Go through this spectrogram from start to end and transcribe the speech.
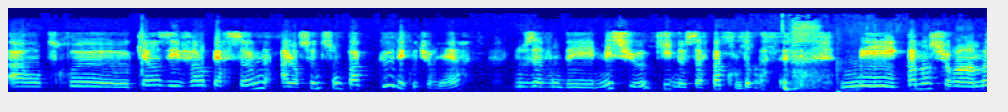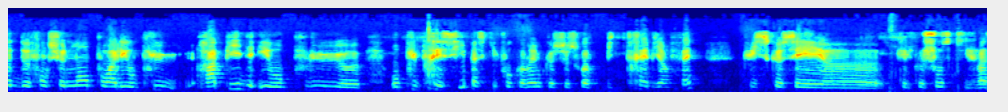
à entre 15 et 20 personnes. Alors, ce ne sont pas que des couturières. Nous avons des messieurs qui ne savent pas coudre, mais vraiment sur un mode de fonctionnement pour aller au plus rapide et au plus, euh, au plus précis, parce qu'il faut quand même que ce soit très bien fait, puisque c'est euh, quelque chose qui va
